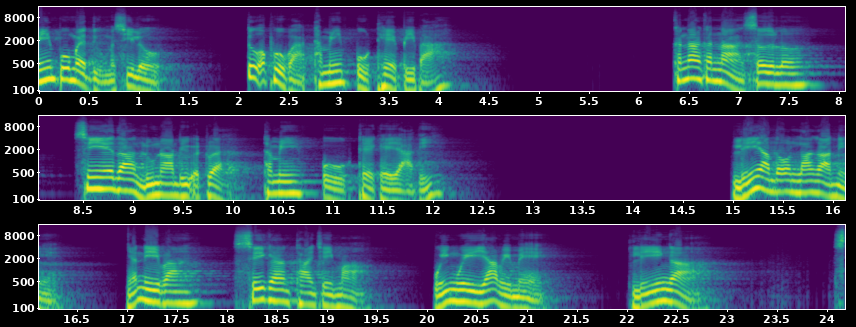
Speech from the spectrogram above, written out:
မင်းပိုးမဲ့သူမရှိလို့သူ့အဖို့ပါထမင်းပို့ထည့်ပေးပါခဏခဏဆိုလိုဆင်းရဲသားလူနာတွေအတွက်ထမင်းပို့ထည့်ခဲ့ရသည်လင်းရသောလကနှင့်ညနေပိုင်းဆေးကန်းထိုင်ချိန်မှဝင်ငွေရပေမဲ့လင်းကစ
